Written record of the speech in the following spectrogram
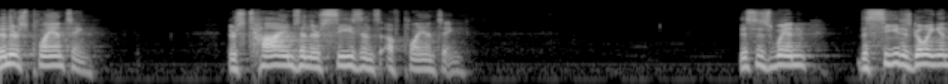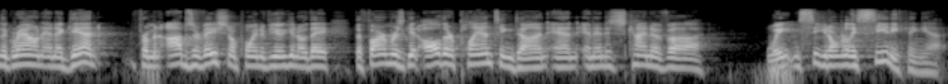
Then there's planting. There's times and there's seasons of planting. This is when the seed is going in the ground. And again, from an observational point of view, you know, they, the farmers get all their planting done, and, and it's kind of uh, wait and see. You don't really see anything yet.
